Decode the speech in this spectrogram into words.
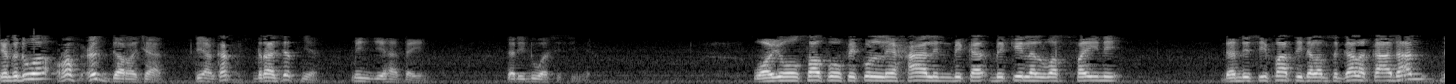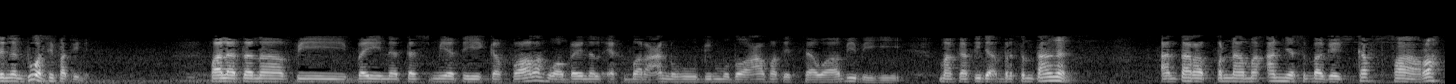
Yang kedua, raf'ud darajat, diangkat derajatnya min jihatain dari dua sisinya. Wa yusafu fi kulli halin bikilal wasfaini dan disifati dalam segala keadaan dengan dua sifat ini. Fala tanafi baina tasmiyatihi kafarah wa baina al-ikhbar anhu bimudha'afati thawabi bihi. Maka tidak bertentangan antara penamaannya sebagai kafarah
